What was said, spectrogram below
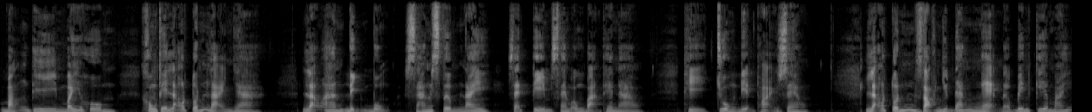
Bẵng đi mấy hôm, không thấy Lão Tuấn lại nhà. Lão An định bụng sáng sớm nay sẽ tìm xem ông bạn thế nào. Thì chuông điện thoại reo. Lão Tuấn giọng như đang nghẹn ở bên kia máy.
